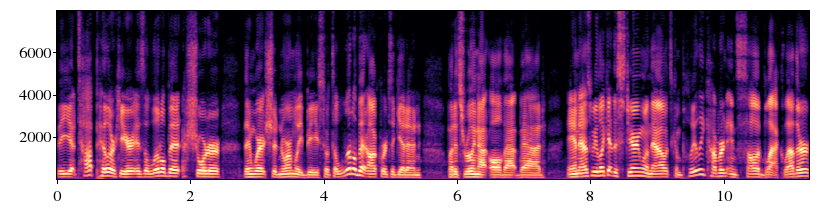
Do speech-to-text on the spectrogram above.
The top pillar here is a little bit shorter than where it should normally be, so it's a little bit awkward to get in, but it's really not all that bad. And as we look at the steering wheel now, it's completely covered in solid black leather.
